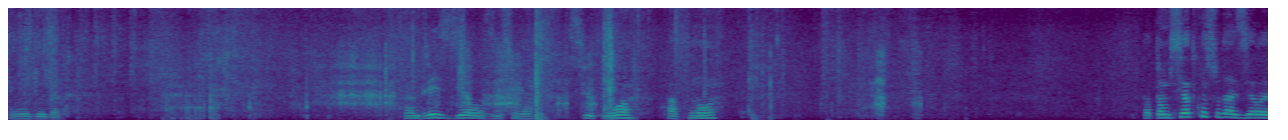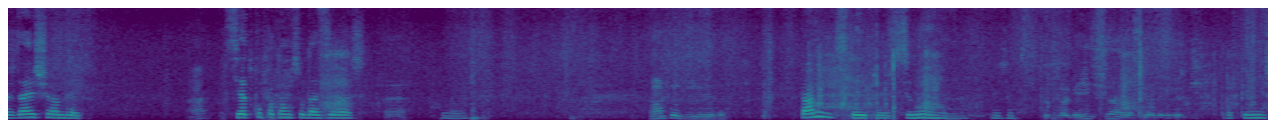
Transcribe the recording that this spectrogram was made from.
Они любят. Андрей сделал здесь у нас светло, окно. Потом сетку сюда сделаешь, да, еще, Андрей? А? Сетку потом сюда сделаешь. Да. Ну. А тут. Там стоит у стены. Тут погодите, надо все вот эти дырки. Пропенишь.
